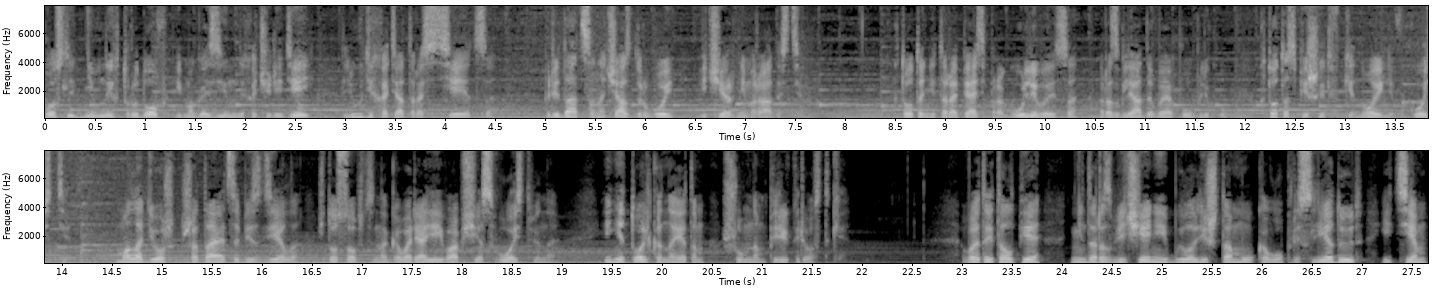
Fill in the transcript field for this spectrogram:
После дневных трудов и магазинных очередей люди хотят рассеяться, предаться на час-другой вечерним радостям. Кто-то не торопясь прогуливается, разглядывая публику, кто-то спешит в кино или в гости, молодежь шатается без дела, что, собственно говоря, ей вообще свойственно, и не только на этом шумном перекрестке. В этой толпе не до развлечений было лишь тому, кого преследуют, и тем,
